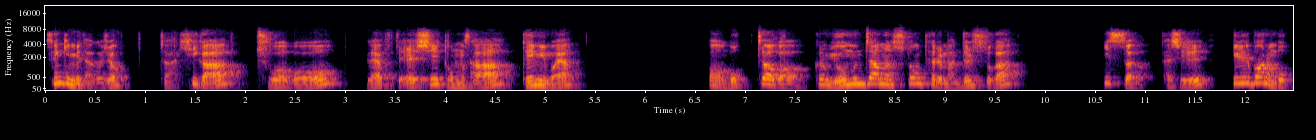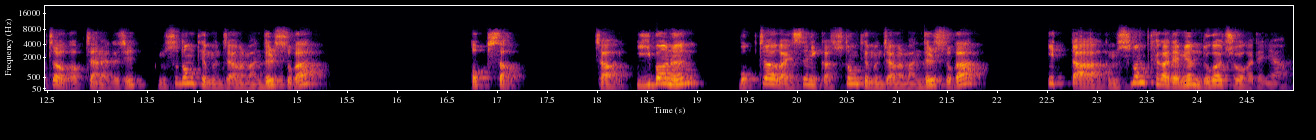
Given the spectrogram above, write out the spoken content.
생깁니다. 그죠? 자, he가 주어고 left at이 동사, them이 뭐야? 어, 목적어. 그럼 요 문장은 수동태를 만들 수가 있어요. 다시 1번은 목적어가 없잖아. 그지? 그럼 수동태 문장을 만들 수가 없어. 자, 2번은 목적어가 있으니까 수동태 문장을 만들 수가 있다. 그럼 수동태가 되면 누가 주어가 되냐?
